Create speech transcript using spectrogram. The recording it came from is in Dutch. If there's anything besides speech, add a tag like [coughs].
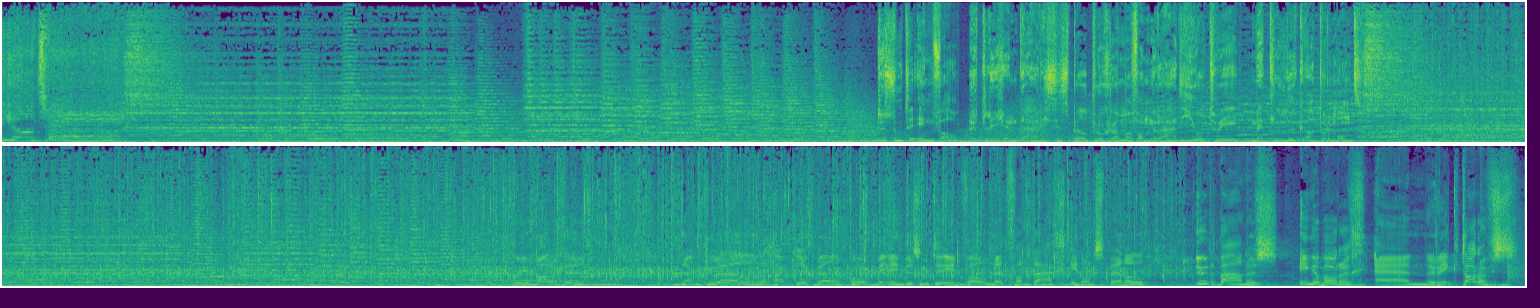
Radio 2. De Zoete Inval, het legendarische spelprogramma van Radio 2 met Luc Appermond. Goedemorgen. Dank u wel. Hartelijk welkom in de Zoete Inval met vandaag in ons panel Urbanus Ingeborg en Rick Torfs.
